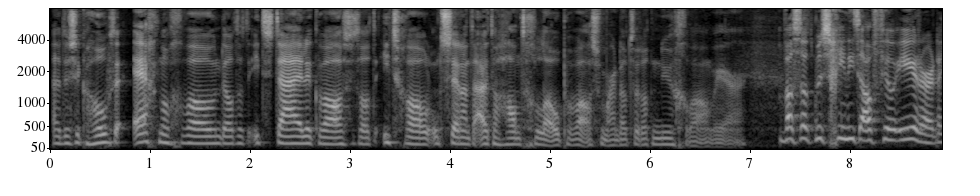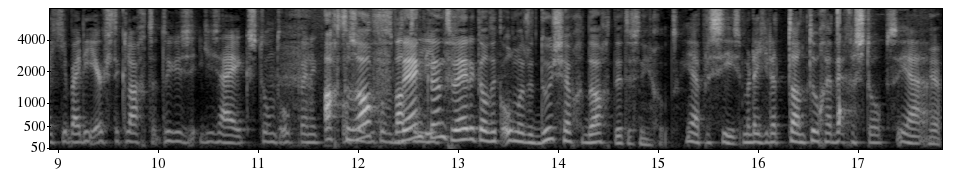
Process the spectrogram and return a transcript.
Uh, dus ik hoopte echt nog gewoon dat het iets tijdelijk was. Dat iets gewoon ontzettend uit de hand gelopen was. Maar dat we dat nu gewoon weer... Was dat misschien niet al veel eerder? Dat je bij die eerste klachten, toen je, je zei ik stond op en ik... Achteraf ik op denkend weet ik dat ik onder de douche heb gedacht, dit is niet goed. Ja, precies. Maar dat je dat dan toch hebt weggestopt. Ja. Ja.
